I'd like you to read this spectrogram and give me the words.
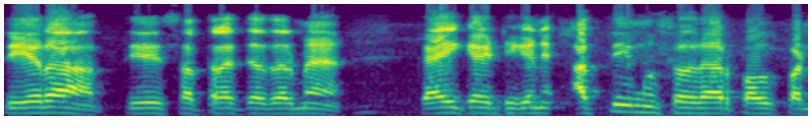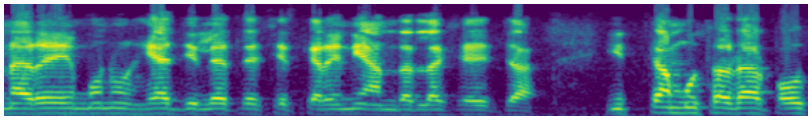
तेरा ते सतराच्या दरम्यान काही काही ठिकाणी अति मुसळधार पाऊस पडणार आहे म्हणून ह्या जिल्ह्यातल्या शेतकऱ्यांनी अंदाज लक्षात घ्यायचा इतका मुसळधार पाऊस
